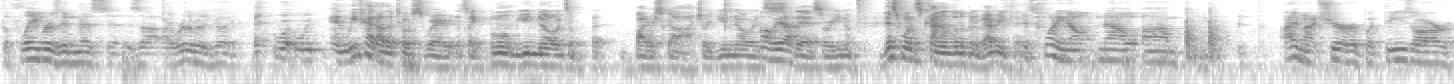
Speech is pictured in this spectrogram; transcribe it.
the flavors in this is uh, are really really good. And we- and we've had other toasts where it's like, boom, you know it's a, butterscotch, or you know it's Oh, yeah. this, or you know this one's kind of a little bit of everything. It's funny now. Now um, I'm not sure, but these are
